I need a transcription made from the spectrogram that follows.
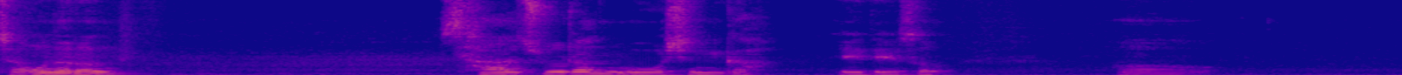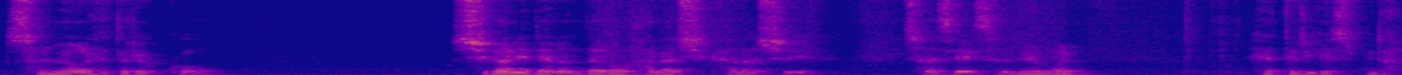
자, 오늘은 사주란 무엇인가에 대해서 어, 설명을 해드렸고, 시간이 되는 대로 하나씩 하나씩 자세히 설명을 해드리겠습니다.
